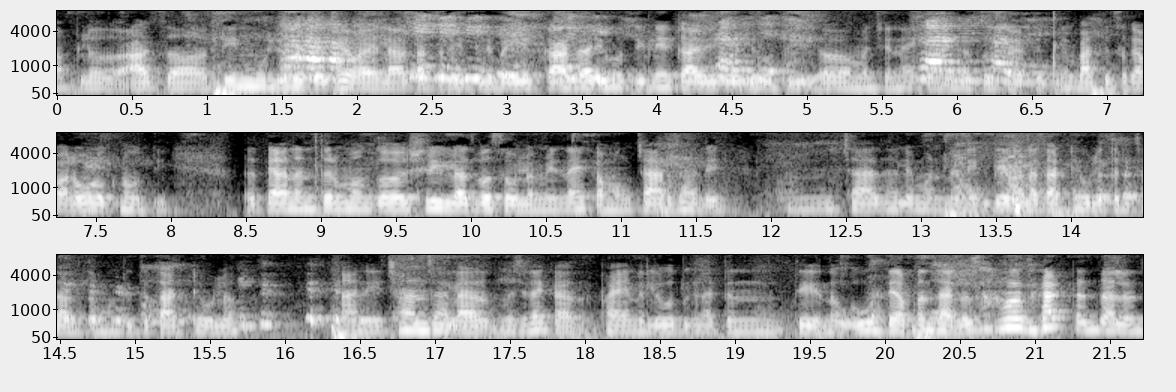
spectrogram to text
आपलं आज तीन मुली होत्या जेवायला. का तर इथली बाई एक आजारी होती नाही गावी गेली होती. म्हणजे नाही का ह्या सोसायटीत बाकीचं काय मला ओळख नव्हती. तर त्यानंतर मग श्रीलाच बसवलं. मी नाही का मग चार झाले. चार झाले म्हणलं एक देवाला ताट ठेवलं तरी चालतं. मग तिथं ताट ठेवलं. आणि छान झाला. म्हणजे नाही का फायनली उद्घाटन ते न- उद्यापन झालं. सर्व उद्घाटन झालं.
